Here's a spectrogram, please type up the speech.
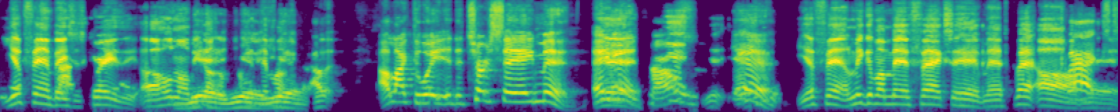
your fan base is crazy. Uh, hold on, we yeah, gonna, I'm gonna yeah, yeah. I, I like the way the church say amen. Amen, Charles. yeah, Yeah. Your fan. Let me get my man facts in here, man. Fa- oh Facts. man,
